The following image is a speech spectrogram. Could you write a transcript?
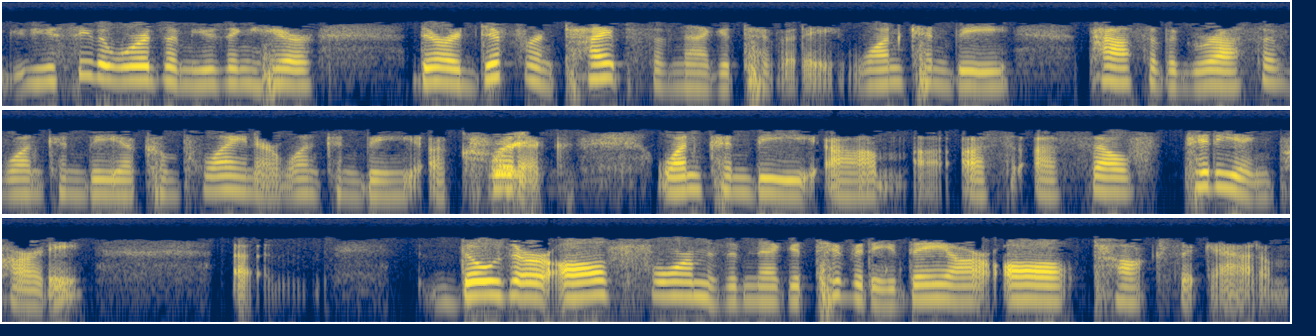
you see the words I'm using here, there are different types of negativity. One can be passive aggressive, one can be a complainer, one can be a critic, right. one can be um, a, a self pitying party. Uh, those are all forms of negativity. They are all toxic, Adam.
